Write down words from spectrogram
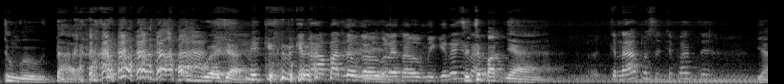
Tunggu Ntar Tunggu aja Mikir. Kenapa tuh kalau boleh tahu mikirnya kenapa? Secepatnya Kenapa secepatnya? Ya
